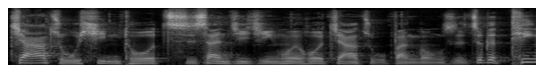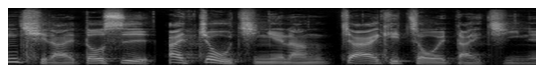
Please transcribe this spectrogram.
家族信托、慈善基金会或家族办公室，这个听。起来都是爱救急的人，加爱可以走为代级呢。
